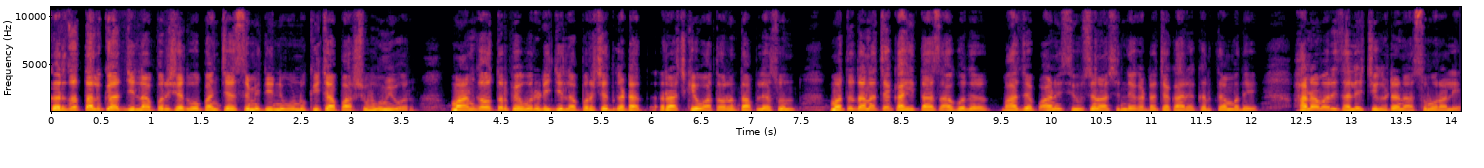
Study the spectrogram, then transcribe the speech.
कर्जत तालुक्यात जिल्हा परिषद व पंचायत समिती निवडणुकीच्या पार्श्वभूमीवर माणगावतर्फे वरडी जिल्हा परिषद गटात राजकीय वातावरण तापले असून मतदानाच्या काही तास अगोदर भाजप आणि शिवसेना शिंदे गटाच्या कार्यकर्त्यांमध्ये हाणामारी झाल्याची घटना समोर आली.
